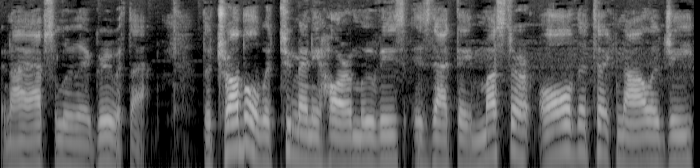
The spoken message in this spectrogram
and I absolutely agree with that. The trouble with too many horror movies is that they muster all the technology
